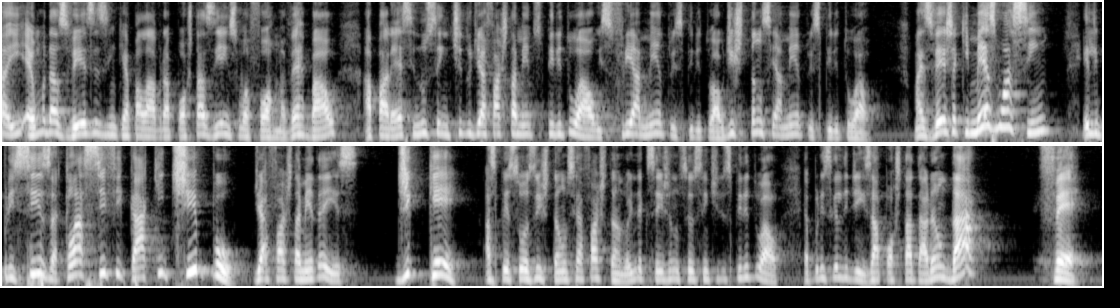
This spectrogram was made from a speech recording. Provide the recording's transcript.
aí é uma das vezes em que a palavra apostasia, em sua forma verbal, aparece no sentido de afastamento espiritual, esfriamento espiritual, distanciamento espiritual. Mas veja que, mesmo assim, ele precisa classificar que tipo de afastamento é esse. De que as pessoas estão se afastando, ainda que seja no seu sentido espiritual. É por isso que ele diz: apostatarão da fé.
